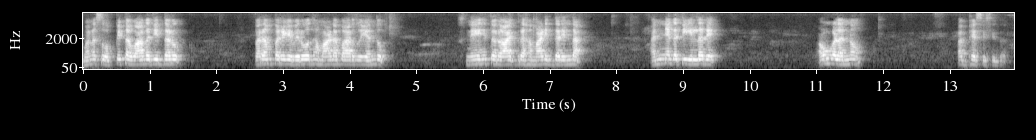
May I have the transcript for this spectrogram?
ಮನಸ್ಸು ಒಪ್ಪಿತವಾಗದಿದ್ದರೂ ಪರಂಪರೆಗೆ ವಿರೋಧ ಮಾಡಬಾರದು ಎಂದು ಸ್ನೇಹಿತರು ಆಗ್ರಹ ಮಾಡಿದ್ದರಿಂದ ಅನ್ಯಗತಿ ಇಲ್ಲದೆ ಅವುಗಳನ್ನು ಅಭ್ಯಸಿಸಿದರು.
